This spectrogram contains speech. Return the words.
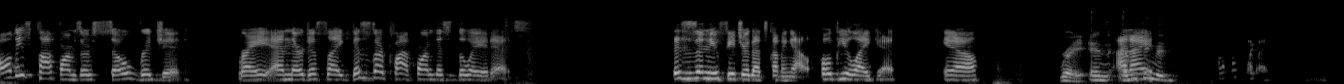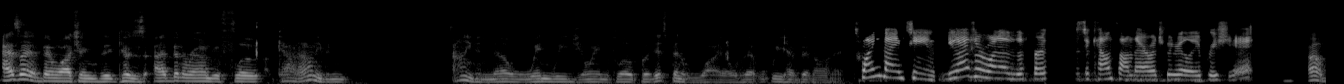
all these platforms are so rigid right? And they're just like this is our platform this is the way it is. This is a new feature that's coming out. Hope you like it you know? Right, and, And I- everything that as I have been watching, because I've been around with Float. God, I don't even, I don't even know when we joined Float, but it's been a while that we have been on it. 2019 you guys are one of the first accounts on there which we really appreciate. Oh,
